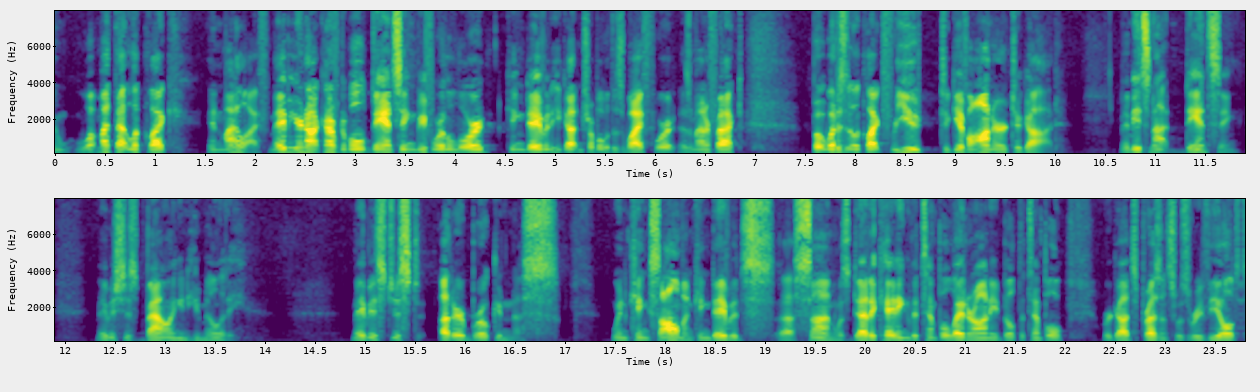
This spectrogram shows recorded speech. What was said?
and what might that look like in my life? Maybe you're not comfortable dancing before the Lord. King David, he got in trouble with his wife for it, as a matter of fact. But what does it look like for you to give honor to God? Maybe it's not dancing, maybe it's just bowing in humility. Maybe it's just utter brokenness when King Solomon, King David's uh, son, was dedicating the temple later on, he built the temple where God's presence was revealed.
